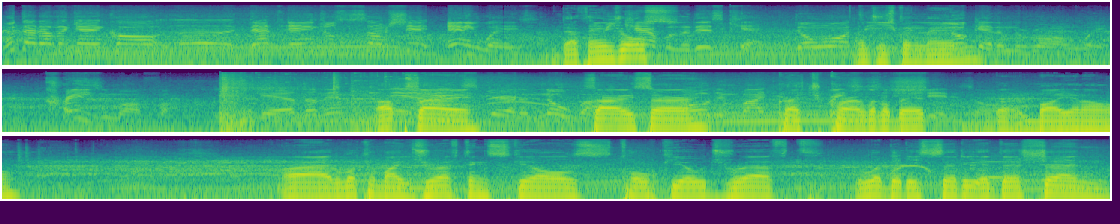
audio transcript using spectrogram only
What that other gang called? Uh, Death Angels or some shit? Anyways. Death Be Angels? careful of this cat. Don't want Interesting to even name. look at him the wrong way. Crazy motherfucker. You scared of him? Oh, sorry. ain't scared of nobody. Sorry, sir. All them bikers Crash car a little bit, shit is all. but, but you know. Alright, look at my drifting skills. Tokyo Drift, Liberty City Edition.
